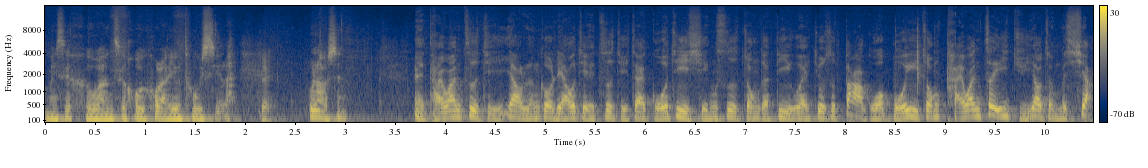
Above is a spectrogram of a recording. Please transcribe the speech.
每次和完之后，后来又突袭了。对，吴老师。哎，台湾自己要能够了解自己在国际形势中的地位，就是大国博弈中，台湾这一局要怎么下，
